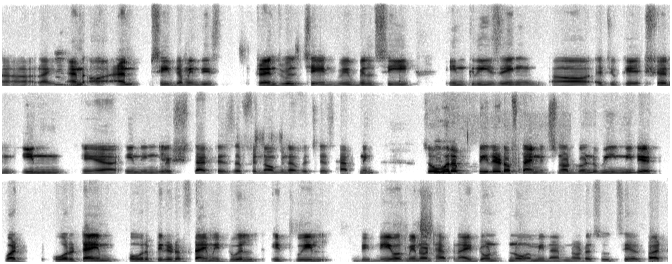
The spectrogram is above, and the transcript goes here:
uh, right? Mhm. And uh, and see, I mean, these trends will change. We will see increasing uh, education in uh, in English. That is a phenomena which is happening so over a period of time, it's not going to be immediate, but over time, over a period of time, it will, it will, be, may or may not happen. I don't know. I mean, I'm not a soothsayer, but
